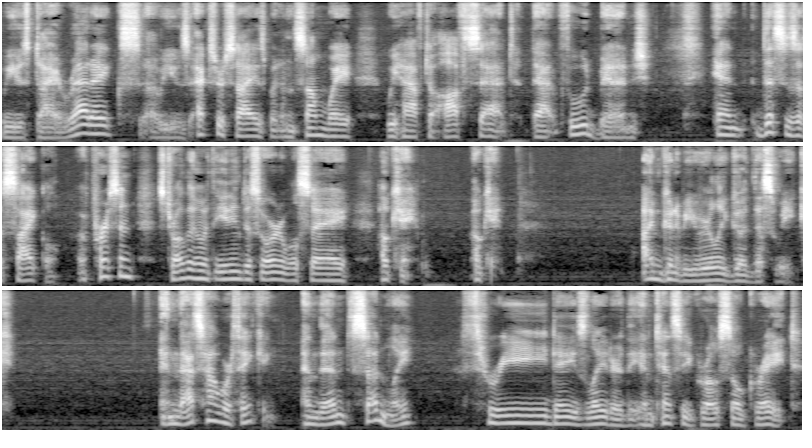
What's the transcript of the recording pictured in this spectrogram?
We use diuretics, uh, we use exercise, but in some way we have to offset that food binge. And this is a cycle. A person struggling with eating disorder will say, okay, okay, I'm going to be really good this week. And that's how we're thinking. And then suddenly, three days later, the intensity grows so great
